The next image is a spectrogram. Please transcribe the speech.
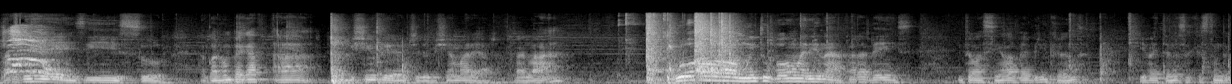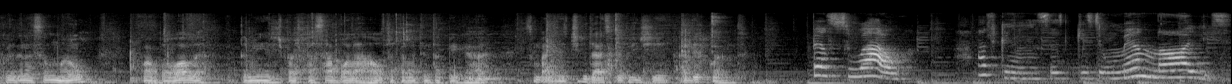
parabéns, isso! Agora vamos pegar a, bichinho verde, do bichinho amarelo. Vai lá. Uou, muito bom, Marina. Parabéns. Então assim ela vai brincando e vai tendo essa questão da coordenação mão com a bola. Também a gente pode passar a bola alta para ela tentar pegar. São várias atividades que dá pra gente ir adequando. Pessoal, as crianças que são menores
